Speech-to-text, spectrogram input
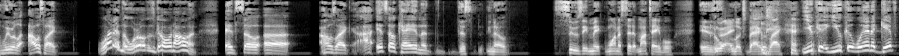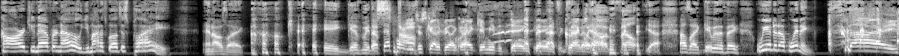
we were like, I was like, what in the world is going on? And so, uh, I was like, I, it's okay. And the, this, you know, Susie Mick want to sit at my table is Right. looks back and was like, you could, you could win a gift card. You never know. You might as well just play. And I was like, okay, give me the At that point, you just got to be like, all right, give me the dang thing. That's exactly how it felt. Yeah. I was like, give me the thing. We ended up winning. nice.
